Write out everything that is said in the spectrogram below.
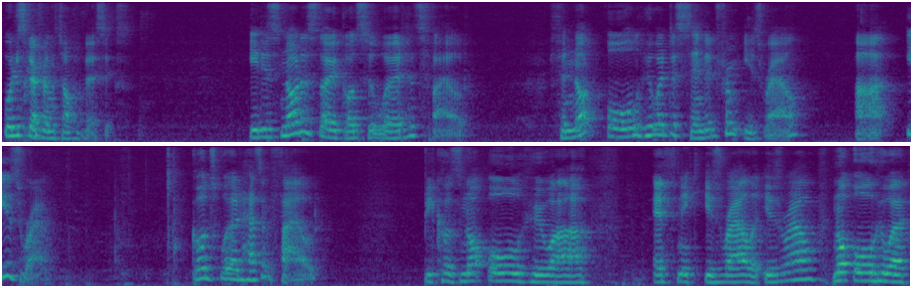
We'll just go from the top of verse 6. It is not as though God's word has failed, for not all who are descended from Israel are Israel. God's word hasn't failed because not all who are ethnic Israel are Israel, not all who are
